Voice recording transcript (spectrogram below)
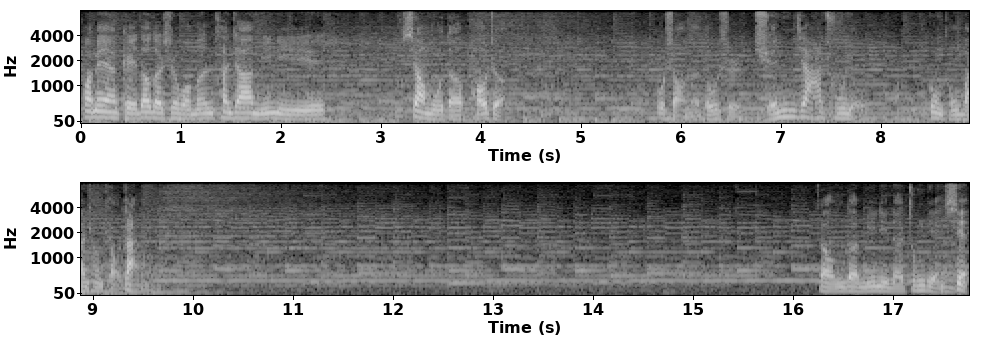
画面给到的是我们参加迷你项目的跑者，不少呢都是全家出游，共同完成挑战。在我们的迷你的终点线，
